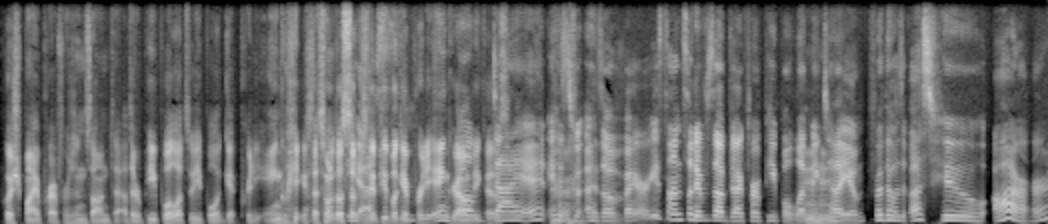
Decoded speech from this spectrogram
push my preferences onto other people. Lots of people get pretty angry. That's one of those subjects yes. that people get pretty angry well, on because diet is, is, a very sensitive subject for people. Let mm-hmm. me tell you. For those of us who are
